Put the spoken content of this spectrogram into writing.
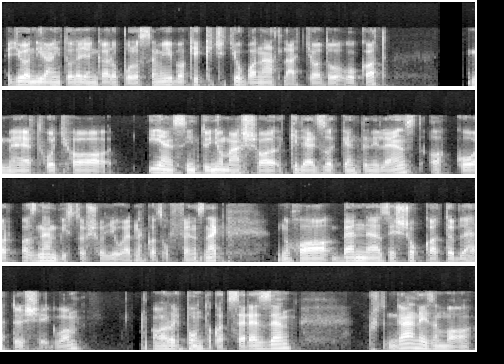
egy olyan irányító legyen Garoppolo szemébe, aki kicsit jobban átlátja a dolgokat, mert hogyha ilyen szintű nyomással ki lehet zökkenteni Lenzt, akkor az nem biztos, hogy jó ennek az offenznek. noha benne azért sokkal több lehetőség van arra, hogy pontokat szerezzen. Most ránézem a,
